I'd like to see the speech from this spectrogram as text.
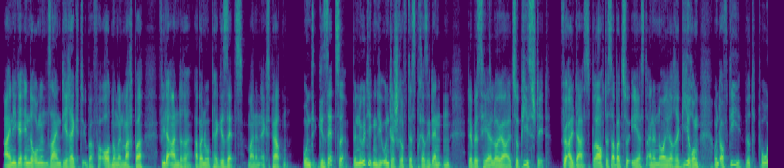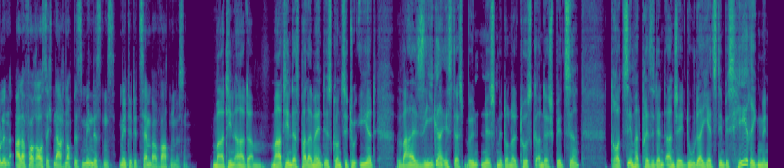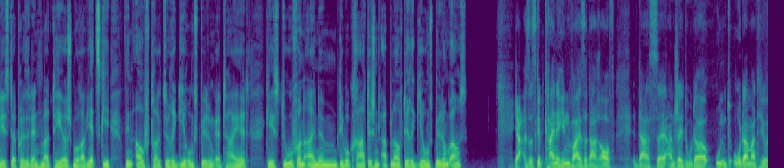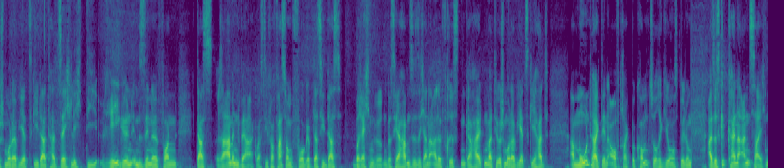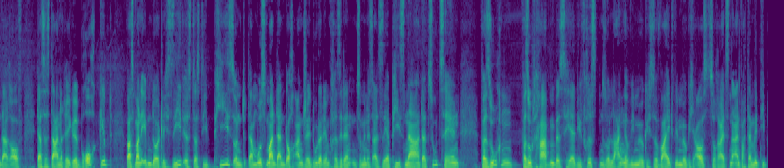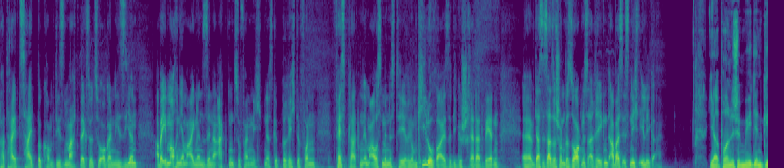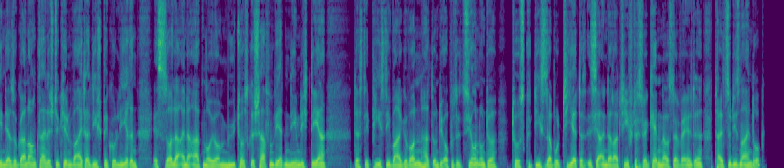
Einige Änderungen seien direkt über Verordnungen machbar, viele andere aber nur per Gesetz, meinen Experten. Und Gesetze benötigen die Unterschrift des Präsidenten, der bisher loyal zur Peace steht. Für all das braucht es aber zuerst eine neue Regierung, und auf die wird Polen aller Voraussicht nach noch bis mindestens Mitte Dezember warten müssen. Martin Adam. Martin, das Parlament ist konstituiert, Wahlsieger ist das Bündnis mit Donald Tusk an der Spitze. Trotzdem hat Präsident Andrzej Duda jetzt dem bisherigen Ministerpräsidenten Mateusz Morawiecki den Auftrag zur Regierungsbildung erteilt. Gehst du von einem demokratischen Ablauf der Regierungsbildung aus? Ja, also es gibt keine Hinweise darauf, dass äh, Andrzej Duda und oder Mateusz Morawiecki da tatsächlich die Regeln im Sinne von das Rahmenwerk, was die Verfassung vorgibt, dass sie das brechen würden. Bisher haben sie sich an alle Fristen gehalten. Mateusz Morawiecki hat am Montag den Auftrag bekommen zur Regierungsbildung. Also es gibt keine Anzeichen darauf, dass es da einen Regelbruch gibt. Was man eben deutlich sieht, ist, dass die Peace, und da muss man dann doch Andrzej Duda, den Präsidenten, zumindest als sehr Peace-nah dazu zählen, versuchen, versucht haben bisher die Fristen so lange wie möglich, so weit wie möglich auszureizen, einfach damit die Partei Zeit bekommt, diesen Machtwechsel zu organisieren, aber eben auch in ihrem eigenen Sinne, Akten zu vernichten. Es gibt Berichte von Festplatten im Außenministerium, kiloweise, die geschreddert werden. Äh, das ist also schon besorgniserregend, aber es ist nicht illegal. Ja, polnische Medien gehen ja sogar noch ein kleines Stückchen weiter. Die spekulieren, es solle eine Art neuer Mythos geschaffen werden, nämlich der, dass die PiS die Wahl gewonnen hat und die Opposition unter Tusk dies sabotiert. Das ist ja ein Narrativ, das wir kennen aus der Welt. Äh, teilst du diesen Eindruck?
